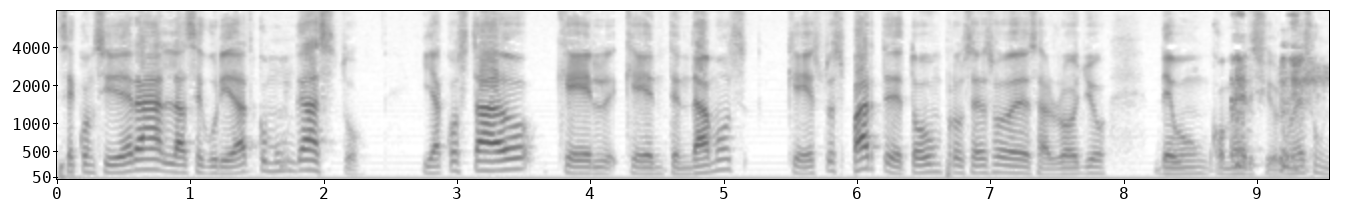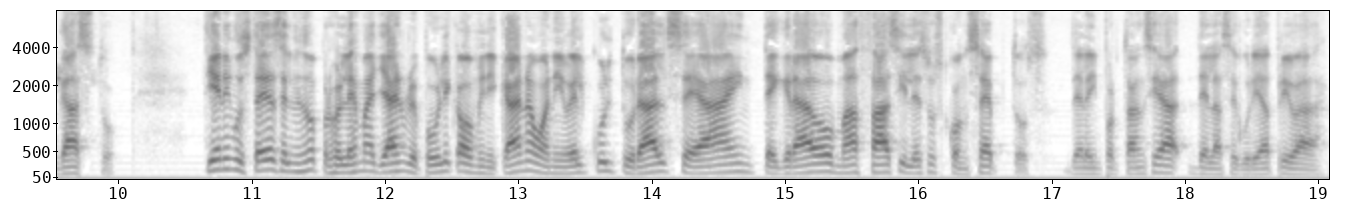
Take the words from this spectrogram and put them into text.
se considera la seguridad como un gasto y ha costado que, entendamos que esto es parte de todo un proceso de desarrollo de un comercio, no es un gasto. ¿Tienen ustedes el mismo problema ya en República Dominicana o a nivel cultural se ha integrado más fácil esos conceptos de la importancia de la seguridad privada?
